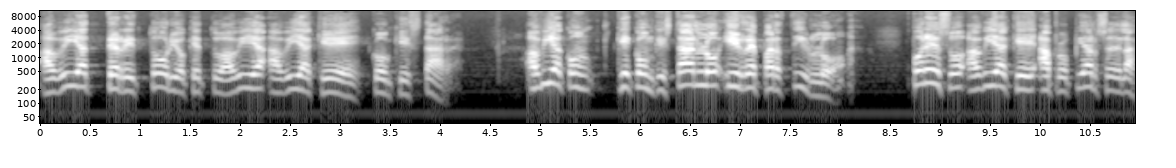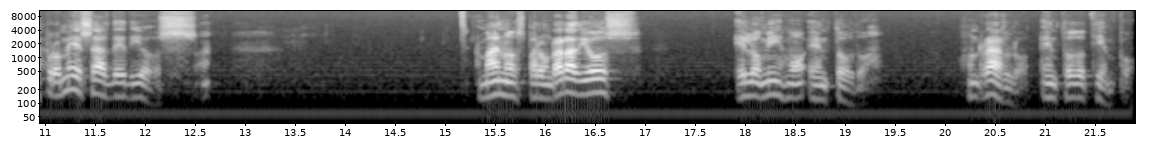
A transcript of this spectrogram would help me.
había territorio que todavía había que conquistar. Había que conquistarlo y repartirlo. Por eso había que apropiarse de las promesas de Dios. Hermanos, para honrar a Dios es lo mismo en todo. Honrarlo en todo tiempo.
